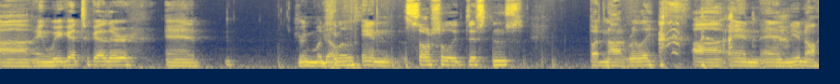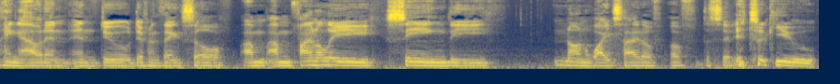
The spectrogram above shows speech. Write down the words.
uh, and we get together and Drink Modelo's. in socially distance, but not really, uh, and and you know hang out and, and do different things. So I'm I'm finally seeing the non-white side of, of the city. it took you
